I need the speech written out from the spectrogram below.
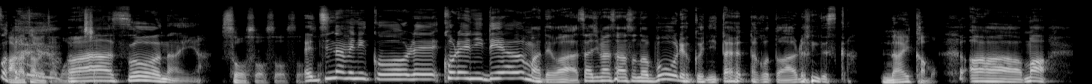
と 改めて思いました。ああ、そうなんや。そうそうそうそう。えちなみにこれ、これに出会うまでは、佐島さんはその暴力に頼ったことはあるんですか？ないかも。ああ、まあ、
